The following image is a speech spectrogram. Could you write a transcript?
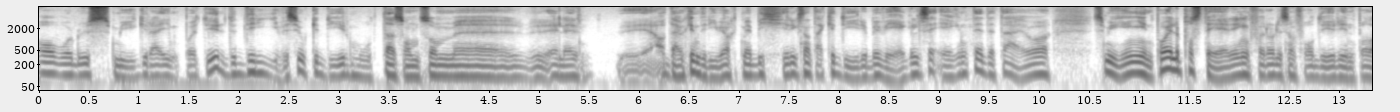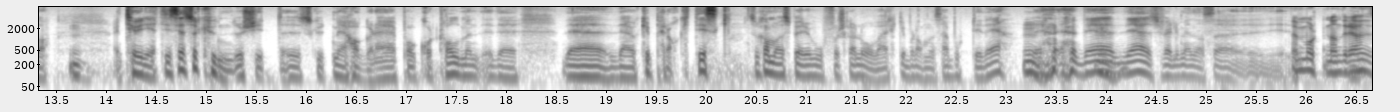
og hvor du smyger deg innpå et dyr. Det drives jo ikke dyr mot deg sånn som eh, Eller ja, det er jo ikke en drivjakt med bikkjer. Det er ikke dyr i bevegelse, egentlig. Dette er jo smyging innpå, eller postering for å liksom få dyr innpå. da. Mm. Teoretisk sett så kunne du skytt, skutt med hagle på kort hold, men det, det, det er jo ikke praktisk. Så kan man jo spørre hvorfor skal lovverket blande seg borti det? Mm. Det, det, det er selvfølgelig, men altså Morten André han-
